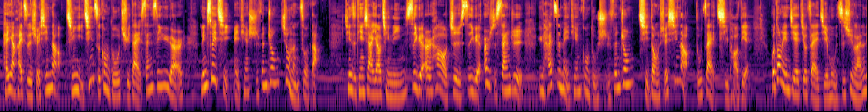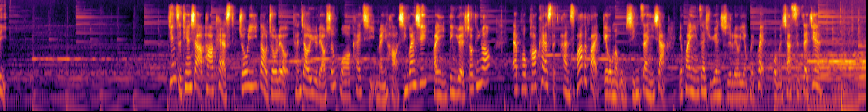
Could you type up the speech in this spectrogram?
培养孩子学习脑，请以亲子共读取代三 C 育儿。零岁起，每天十分钟就能做到。亲子天下邀请您四月二号至四月二十三日，与孩子每天共读十分钟，启动学习脑，读在起跑点。活动链接就在节目资讯栏里。亲子天下 Podcast，周一到周六谈教育、聊生活，开启美好新关系。欢迎订阅收听哦！Apple Podcast 和 Spotify 给我们五星赞一下，也欢迎在许愿池留言回馈。我们下次再见。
